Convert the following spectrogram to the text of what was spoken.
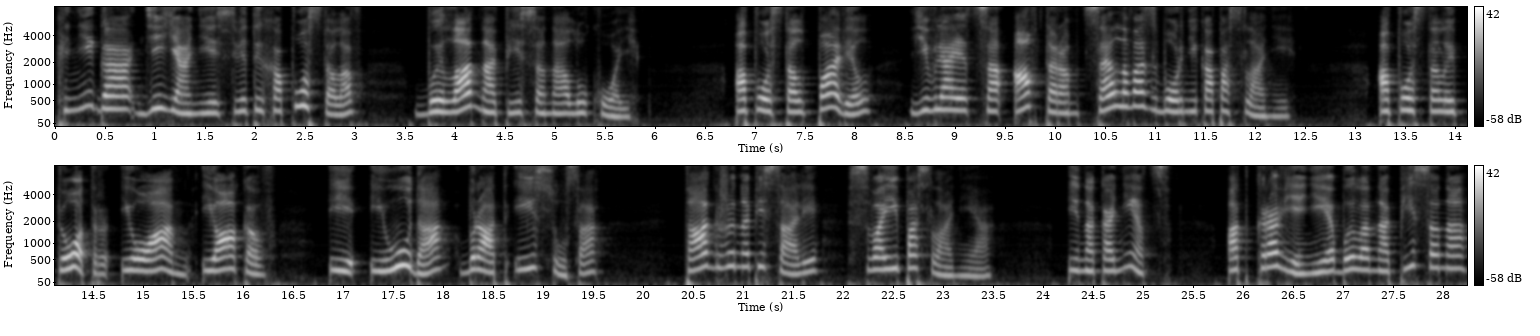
Книга «Деяния святых апостолов» была написана Лукой. Апостол Павел является автором целого сборника посланий. Апостолы Петр, Иоанн, Иаков и Иуда, брат Иисуса, также написали свои послания. И, наконец, Откровение было написано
